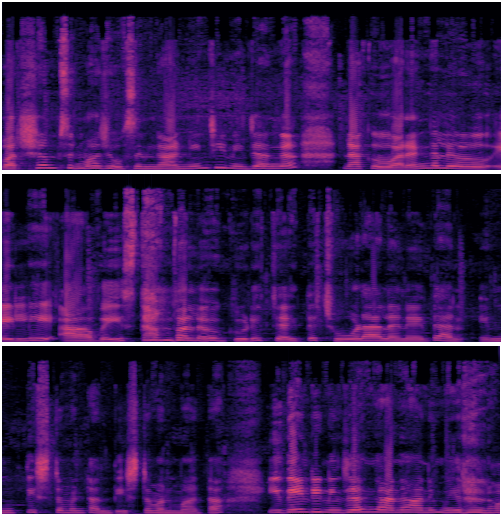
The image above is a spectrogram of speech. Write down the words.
వర్షం సినిమా చూసిన కాడి నుంచి నిజంగా నాకు వరంగల్ వెళ్ళి ఆ వెయ్యి స్తంభాల గుడి అయితే చూడాలని అయితే ఎంత ఇష్టం అంటే అంత ఇష్టం అనమాట ఇదేంటి నిజంగానా అని మీరలో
